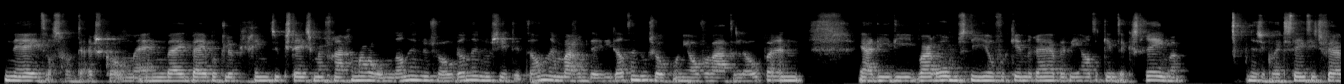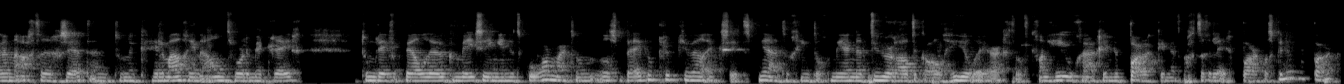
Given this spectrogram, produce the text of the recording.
nee, het was gewoon thuiskomen. En bij het Bijbelclubje ging natuurlijk steeds meer vragen: maar waarom dan? En hoezo dan? En hoe zit dit dan? En waarom deed hij dat? En hoezo kon hij over water lopen? En ja, die, die waaroms die heel veel kinderen hebben, die had ik in het extreme. Dus ik werd steeds iets verder naar achteren gezet. En toen ik helemaal geen antwoorden meer kreeg, toen bleef ik wel leuk meezingen in het koor, maar toen was het Bijbelclubje wel exit. Ja, toen ging toch meer natuur, had ik al heel erg. Dat ik gewoon heel graag in het park, in het achtergelegen park was. Ik in het park.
